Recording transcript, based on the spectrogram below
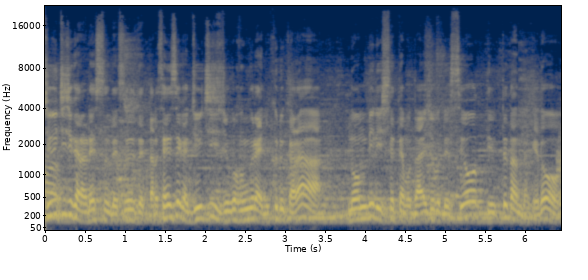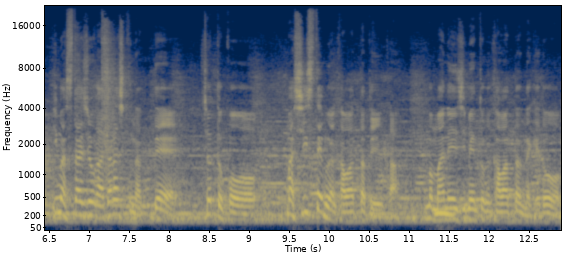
例えば11時からレッスンですって言ったら先生が11時15分ぐらいに来るからのんびりしてても大丈夫ですよって言ってたんだけど今スタジオが新しくなってちょっとこう、まあ、システムが変わったというか、まあ、マネージメントが変わったんだけど、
